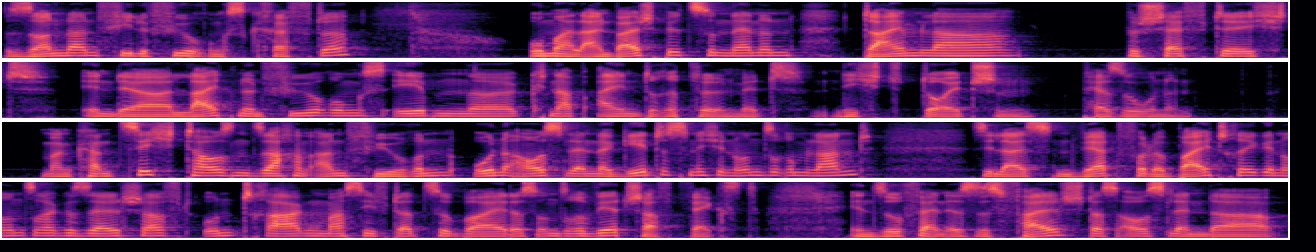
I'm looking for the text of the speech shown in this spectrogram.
sondern viele Führungskräfte. Um mal ein Beispiel zu nennen, Daimler beschäftigt in der leitenden Führungsebene knapp ein Drittel mit nicht-deutschen Personen. Man kann zigtausend Sachen anführen, ohne Ausländer geht es nicht in unserem Land. Sie leisten wertvolle Beiträge in unserer Gesellschaft und tragen massiv dazu bei, dass unsere Wirtschaft wächst. Insofern ist es falsch, dass Ausländer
